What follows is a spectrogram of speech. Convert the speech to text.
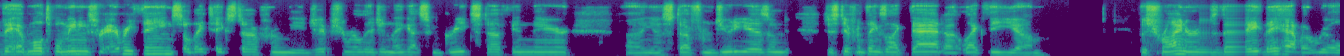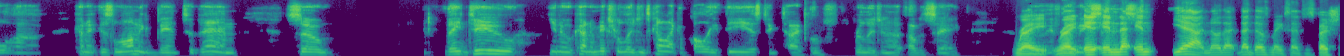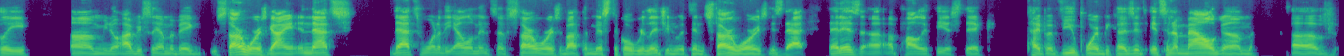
they have multiple meanings for everything. So they take stuff from the Egyptian religion. They got some Greek stuff in there, uh, you know, stuff from Judaism, just different things like that. Uh, like the um, the Shriners, they they have a real uh, kind of Islamic bent to them. So they do, you know, kind of mixed religions, kind of like a polytheistic type of religion, I, I would say. Right, right, and, and that, and yeah, no, that that does make sense, especially, um, you know, obviously I'm a big Star Wars guy, and that's that's one of the elements of Star Wars about the mystical religion within Star Wars is that that is a, a polytheistic type of viewpoint because it, it's an amalgam of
